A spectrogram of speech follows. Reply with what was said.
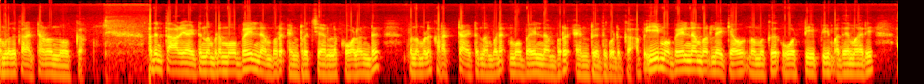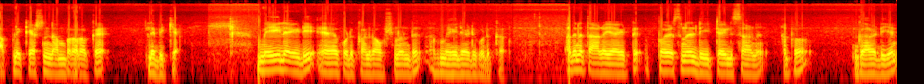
നമ്മളത് കറക്റ്റാണോ എന്ന് നോക്കുക അതിന് താഴെയായിട്ട് നമ്മുടെ മൊബൈൽ നമ്പർ എന്റർ ചെയ്യാനുള്ള കോളുണ്ട് അപ്പോൾ നമ്മൾ കറക്റ്റായിട്ട് നമ്മുടെ മൊബൈൽ നമ്പർ എന്റർ ചെയ്ത് കൊടുക്കുക. അപ്പോൾ ഈ മൊബൈൽ നമ്പറിലേക്കാവും നമുക്ക് ഒ ടി പിയും അതേമാതിരി അപ്ലിക്കേഷൻ നമ്പറൊക്കെ ലഭിക്കുക. മെയിൽ ഐ ഡി ഓപ്ഷൻ ഉണ്ട്. അപ്പോൾ മെയിൽ ഐ ഡി കൊടുക്കുക. അതിന് താഴെയായിട്ട് പേഴ്സണൽ ഡീറ്റെയിൽസ് ആണ്. അപ്പോൾ ഗാർഡിയൻ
